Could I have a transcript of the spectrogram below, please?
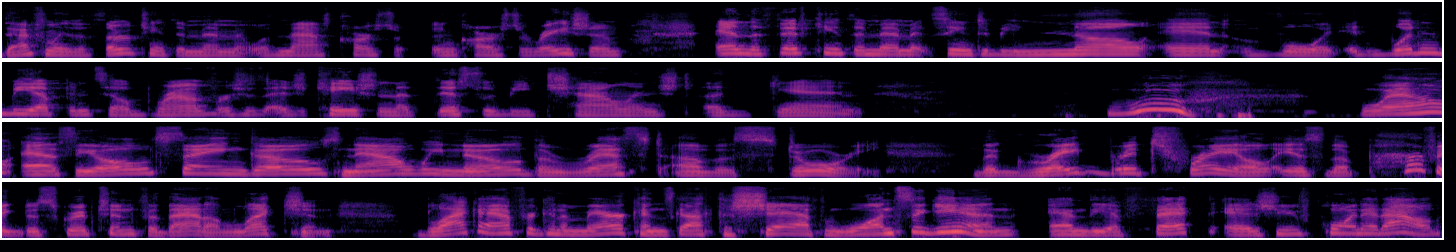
definitely the 13th Amendment with mass incarceration and the 15th Amendment seemed to be null and void. It wouldn't be up until Brown versus Education that this would be challenged again. Woo. Well, as the old saying goes, now we know the rest of the story. The Great Betrayal is the perfect description for that election. Black African Americans got the shaft once again, and the effect, as you've pointed out,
